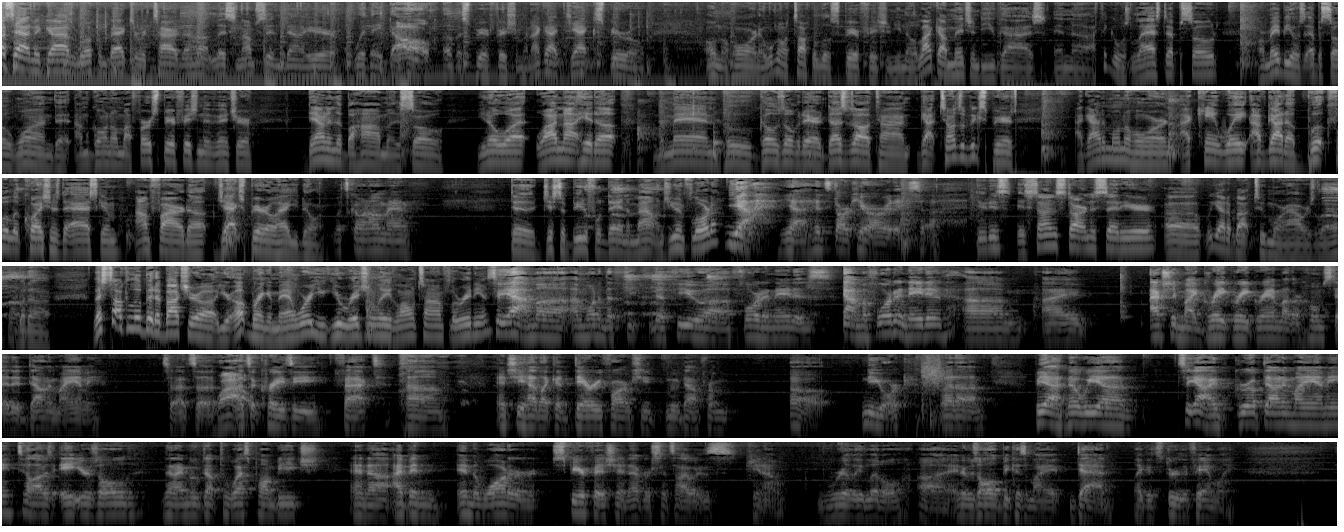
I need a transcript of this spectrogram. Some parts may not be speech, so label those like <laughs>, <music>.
What's happening, guys? Welcome back to Retired to Hunt. Listen, I'm sitting down here with a dog of a spear fisherman. I got Jack Spearo on the horn, and we're going to talk a little spear fishing. You know, like I mentioned to you guys, and uh, I think it was last episode, or maybe it was episode one, that I'm going on my first spear fishing adventure down in the Bahamas. So, you know what? Why not hit up the man who goes over there, does it all the time, got tons of experience. Got him on the horn. I can't wait. I've got a book full of questions to ask him. I'm fired up. Jack Spearo, how you doing? What's going on, man? Dude, just a beautiful day in the mountains. You in Florida? Yeah, yeah. It's dark here already, so. Dude, it's, it's sun's starting to set here. Uh, we got about two more hours left, but uh, let's talk a little bit about your uh, your upbringing, man. Where you you originally longtime Floridian? So yeah, I'm uh, I'm one of the few, the few uh, Florida natives. Yeah, I'm a Florida native. Um, I actually my great great grandmother homesteaded down in Miami, so that's a Wow. that's a crazy fact. Um, and she had like a dairy farm. She moved down from uh, New York, but um, but yeah, no, we. Uh, so yeah, I grew up down in Miami till I was eight years old. Then I moved up to West Palm Beach, and uh, I've been in the water spearfishing ever since I was, you know, really little. Uh, and it was all because of my dad. Like it's through the family.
